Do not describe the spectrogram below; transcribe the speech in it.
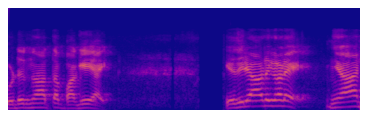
ഒടുങ്ങാത്ത പകയായി. എതിരാളികളെ ഞാൻ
